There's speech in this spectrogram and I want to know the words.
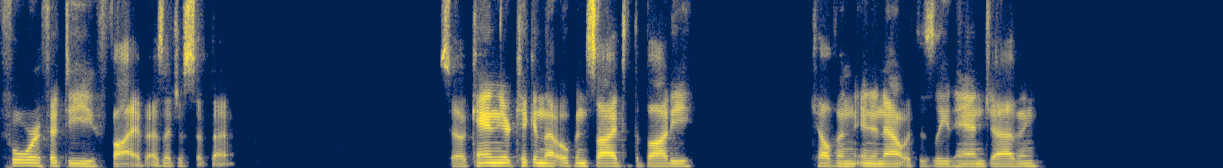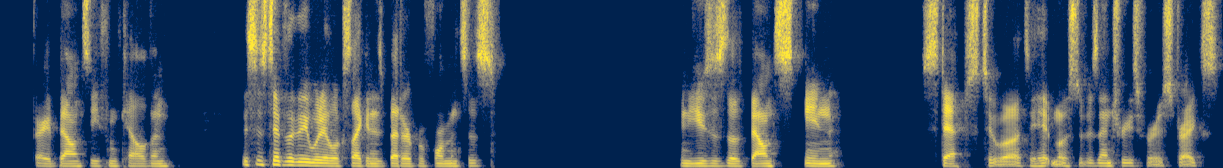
455 as I just said that. So Cannonier kicking that open side to the body. Kelvin in and out with his lead hand jabbing. Very bouncy from Kelvin. This is typically what he looks like in his better performances. And he uses those bounce in steps to uh, to hit most of his entries for his strikes.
